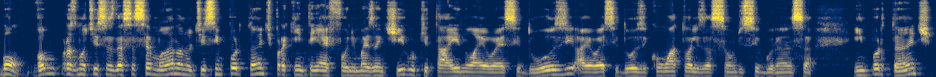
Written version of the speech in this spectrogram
Bom, vamos para as notícias dessa semana. Notícia importante para quem tem iPhone mais antigo, que está aí no iOS 12. iOS 12 com atualização de segurança importante.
